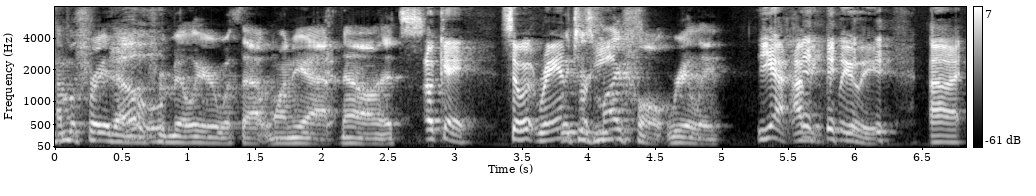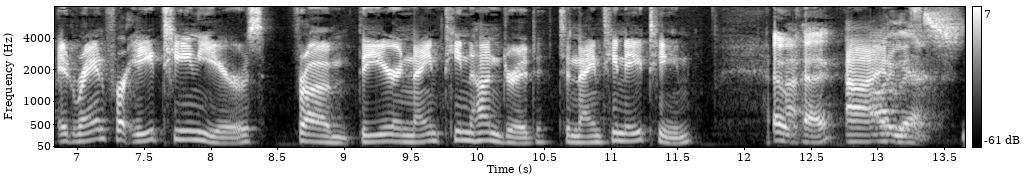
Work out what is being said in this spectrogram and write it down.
I'm afraid no. I'm familiar with that one. Yeah, no, it's okay. So it ran, which is eight, my fault, really. Yeah, I mean, clearly, uh, it ran for 18 years from the year 1900 to 1918. Okay. Uh, uh, yes.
